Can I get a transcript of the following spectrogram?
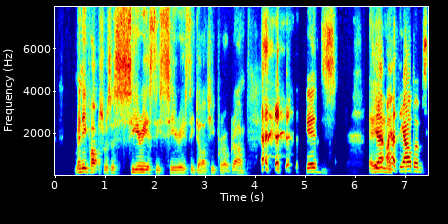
mini pops was a seriously, seriously dodgy program. Kids. yeah. I had the albums.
